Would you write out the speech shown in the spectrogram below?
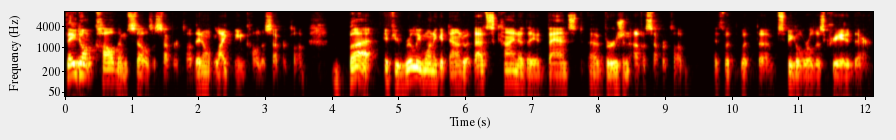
They don't call themselves a supper club. They don't like being called a supper club. But if you really want to get down to it, that's kind of the advanced uh, version of a supper club. It's what, what the Spiegelworld has created there.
